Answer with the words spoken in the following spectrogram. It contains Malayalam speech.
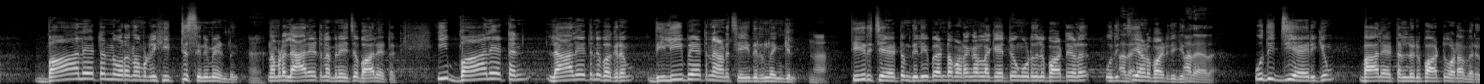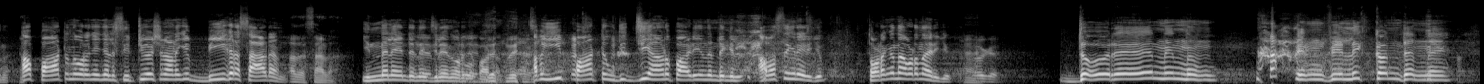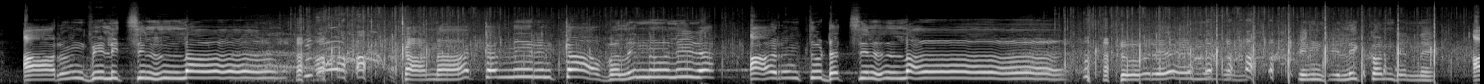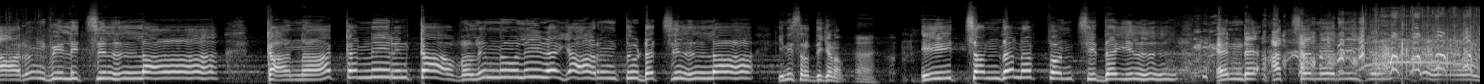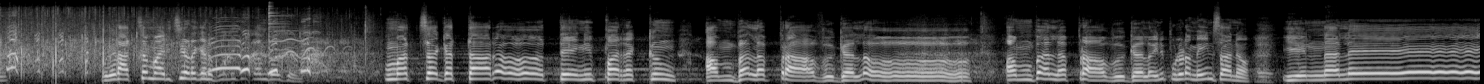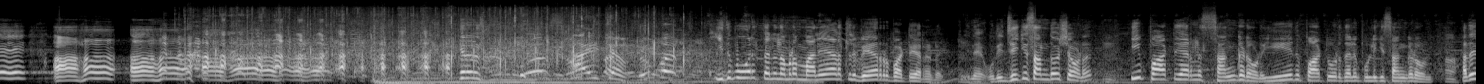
ബാലേട്ടൻ എന്ന് പറയുന്ന നമ്മുടെ ഒരു ഹിറ്റ് സിനിമയുണ്ട്. നമ്മുടെ ലാലേട്ടൻ അഭിനയിച്ച ബാലേട്ടൻ. ഈ ബാലേട്ടൻ ലാലേട്ടന് പകരം ദിലീപേട്ടനാണ് ചെയ്തിരുന്നെങ്കിൽ തീർച്ചയായിട്ടും ദിലീപേട്ടന്റെ പടങ്ങളിലൊക്കെ ഏറ്റവും കൂടുതൽ പാട്ടുകൾ ഉദിച്ചാണ് അതെ പാടിയിരിക്കുന്നത് അതെ ഉദിജി ആയിരിക്കും ബാലേട്ടനിൽ ഒരു പാട്ട് പാടാൻ വരുന്നത്. ആ പാട്ട് എന്ന് പറഞ്ഞു കഴിഞ്ഞാൽ സിറ്റുവേഷൻ ആണെങ്കിൽ ഭീകര സാഡാണ് അതെ സാഡാ ഇന്നലെ എന്റെ നെഞ്ചിലെ എന്ന് പറഞ്ഞ പാട്ട്. അപ്പൊ ഈ പാട്ട് ഉദിജിയാണ് പാടിയെന്നുണ്ടെങ്കിൽ അവസ്ഥ ഇങ്ങനെ ആയിരിക്കും തുടങ്ങുന്ന അവിടെ നിന്നായിരിക്കും. ദൂരെ നിന്നും പിൻവിളിക്കൊണ്ടെന്നെ ആരും വിളിച്ചില്ല. കാണാ കണ്ണീരിൻ കാവലിനുലിഴ ആരും തുടച്ചില്ല. ദൂരെ നിന്നും പിൻവിളിക്കൊണ്ടെന്നെ ആരും വിളിച്ചില്ല. കാണാ കണ്ണീരിൻ കാവലിനുലിഴയാറും തുടച്ചില്ല. ഇനി ശ്രദ്ധിക്കണം. ഈ ചന്ദന പൊൻചിതയിൽ എന്റെ പുള്ളിയുടെ അച്ഛൻ മരിച്ചു കിടക്കണം. പുള്ളിക്ക് സന്തോഷം. മച്ചകത്താരോ തേങ്ങി പറക്കും അമ്പലപ്രാവുകളോ. അമ്പലപ്രാവുകളോ ഇനി പുള്ളിയുടെ മെയിൻ സാധനോ? ഇന്നലെ ആഹാ ആഹാ ആഹാ. ഇതുപോലെ തന്നെ നമ്മുടെ മലയാളത്തിൽ വേറൊരു പാട്ടുകാരനുണ്ട്. പിന്നെ ഉദിജയ്ക്ക് സന്തോഷമാണ്. ഈ പാട്ടുകാരന് സങ്കടമാണ്. ഏത് പാട്ട് കൊടുത്താലും പുള്ളിക്ക് സങ്കടമാണ്. അത്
